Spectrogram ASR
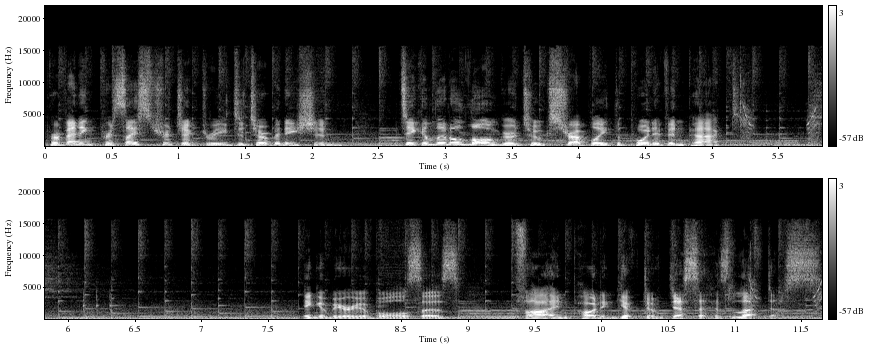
preventing precise trajectory determination. Take a little longer to extrapolate the point of impact. King Amiria Bull says, Fine parting gift Odessa has left us.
